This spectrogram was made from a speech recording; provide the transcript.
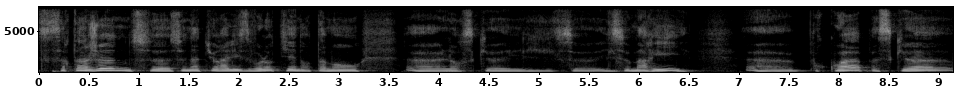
certains jeunes se, naturalisent volontiers, notamment lorsqu'ils se, ils se marient. Pourquoi? Parce que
